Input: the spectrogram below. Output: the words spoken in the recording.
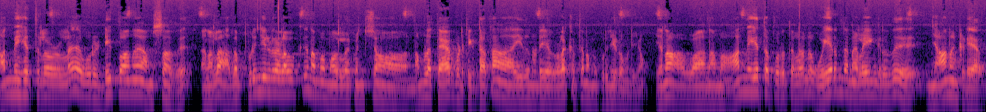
ஆன்மீகத்தில் உள்ள ஒரு டீப்பான அம்சம் அது. அதனால் அதை புரிஞ்சுக்கிற அளவுக்கு நம்ம முதல்ல கொஞ்சம் நம்மளை தயார்படுத்திக்கிட்டால் தான் இதனுடைய விளக்கத்தை நம்ம புரிஞ்சுக்கிட முடியும். ஏன்னா நம்ம ஆன்மீகத்தை பொறுத்தளவில் உயர்ந்த நிலைங்கிறது ஞானம் கிடையாது.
